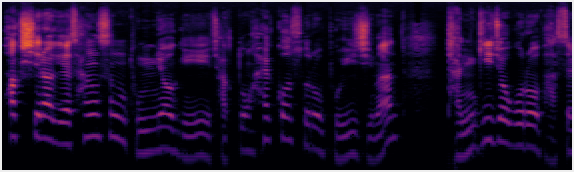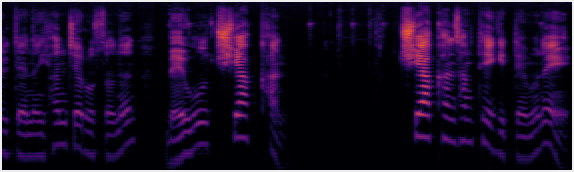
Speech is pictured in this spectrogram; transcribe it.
확실하게 상승 동력이 작동할 것으로 보이지만 단기적으로 봤을 때는 현재로서는 매우 취약한 취약한 상태이기 때문에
